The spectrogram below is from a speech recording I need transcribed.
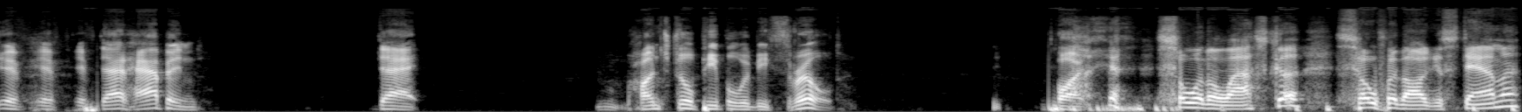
if if if that happened, that Huntsville people would be thrilled. But So would Alaska, so would Augustana,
